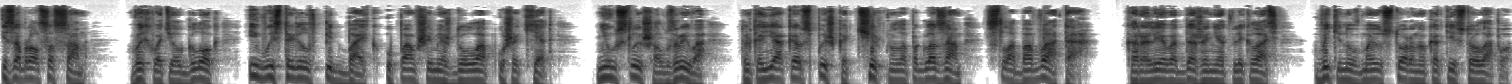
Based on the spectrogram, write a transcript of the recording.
и забрался сам. Выхватил глок и выстрелил в питбайк, упавший между лап у шакет. Не услышал взрыва, только яркая вспышка чиркнула по глазам. Слабовато. Королева даже не отвлеклась, выкинув в мою сторону когтистую лапу.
